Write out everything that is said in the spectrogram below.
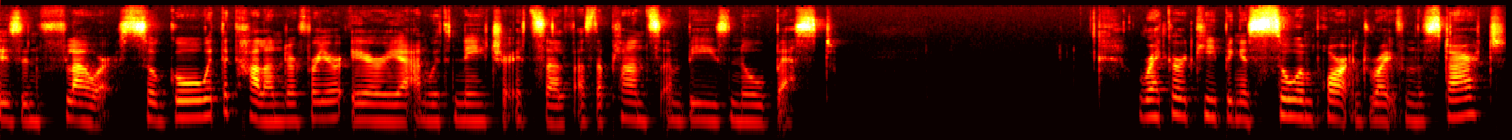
is in flower. So go with the calendar for your area and with nature itself as the plants and bees know best. Record keeping is so important right from the start.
